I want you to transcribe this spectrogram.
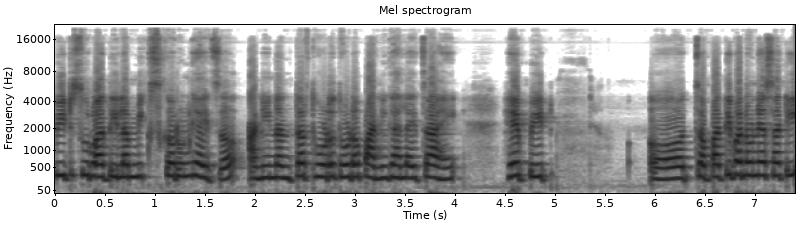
पीठ सुरुवातीला मिक्स करून घ्यायचं आणि नंतर थोडं थोडं पाणी घालायचं आहे. हे पीठ चपाती बनवण्यासाठी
